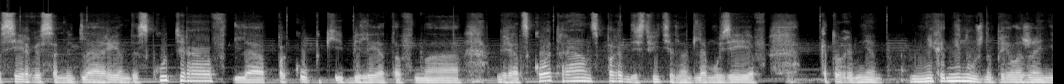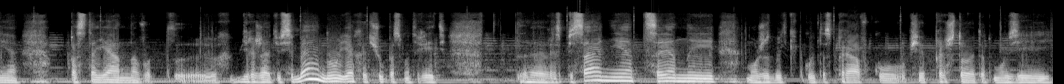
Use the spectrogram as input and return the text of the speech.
сервисами для аренды скутеров, для покупки билетов на городской транспорт, действительно для музеев которые мне не, не нужно приложение постоянно вот держать у себя, но я хочу посмотреть расписание, цены, может быть, какую-то справку вообще про что этот музей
